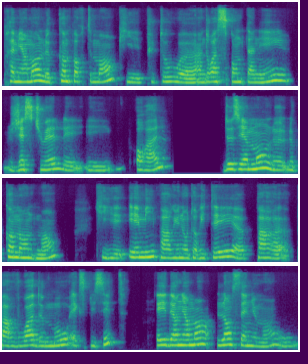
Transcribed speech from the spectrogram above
Premièrement, le comportement, qui est plutôt euh, un droit spontané, gestuel et, oral. Deuxièmement, le, commandement, qui est émis par une autorité euh, par, par voie de mots explicites. Et dernièrement, l'enseignement ou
